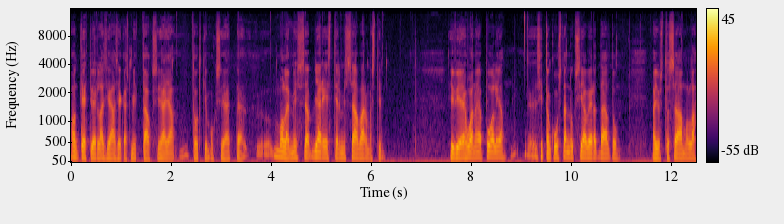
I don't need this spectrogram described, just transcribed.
on tehty erilaisia asiakasmittauksia ja tutkimuksia, että molemmissa järjestelmissä on varmasti hyviä ja huonoja puolia. Sitten on kustannuksia vertailtu Mä just tuossa aamulla,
